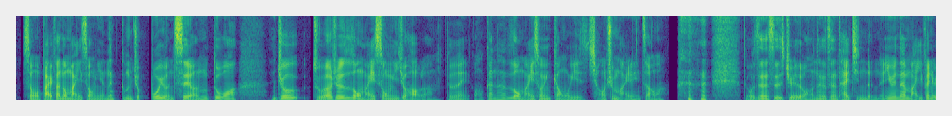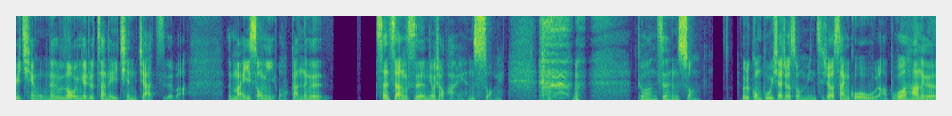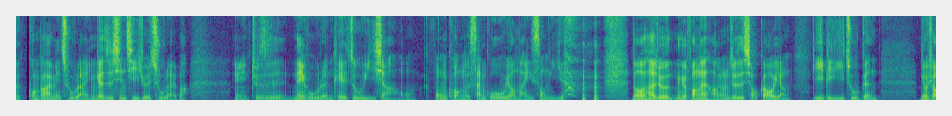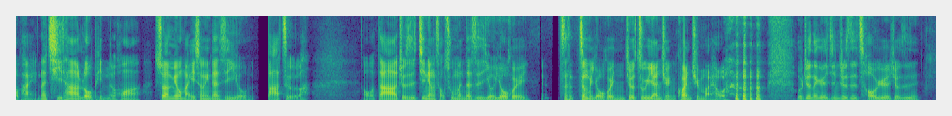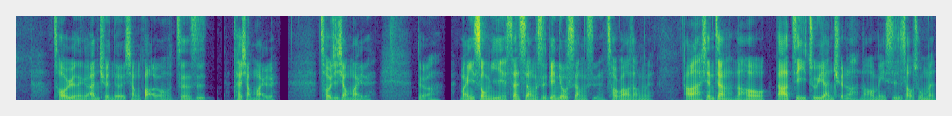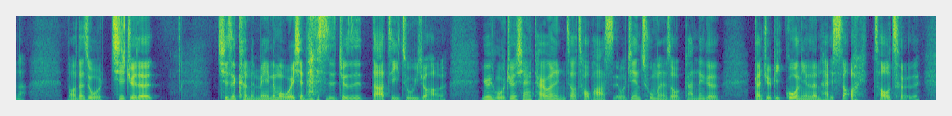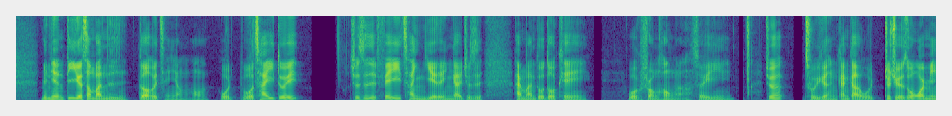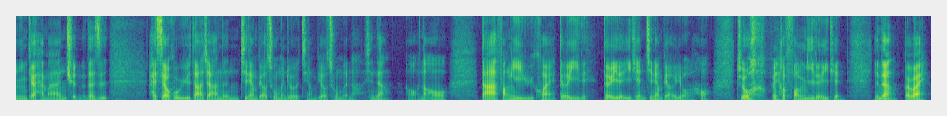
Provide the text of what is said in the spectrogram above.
什么白饭都买一送一，那根本就不会有人吃了那么多啊。你就主要就是肉买一送一就好了，对不对？哦，干那个肉买一送一，干我也想要去买了，你知道吗？我真的是觉得哦，那个真的太惊人了，因为那买一份就一千五，那个肉应该就占了一千的价值了吧。那买一送一哦，干那个三十盎司的牛小排很爽哎，对啊，这很爽。我就公布一下叫什么名字，叫三国五啦。不过他那个广告还没出来，应该是星期一就会出来吧？哎，就是内湖人可以注意一下哦，疯狂的三国五要买一送一了。然后他就那个方案好像就是小羔羊一比一猪跟牛小排，那其他的肉品的话，虽然没有买一送一，但是也有八折啦。哦，大家就是尽量少出门，但是有优惠，这这么优惠，你就注意安全，快点去买好了。我觉得那个已经就是超越，就是超越那个安全的想法了。哦，真的是太想买了，超级想买的，对啊，买一送一，三十盎司变六十盎司，超夸张的。好啦，先这样，然后大家自己注意安全啦，然后没事少出门啦。然后，但是我其实觉得，其实可能没那么危险，但是就是大家自己注意就好了。因为我觉得现在台湾人，你知道超怕死。我今天出门的时候，干那个感觉比过年人还少，超扯的。明天第一个上班日，不知道会怎样哦。我我猜一堆就是非餐饮业的，应该就是还蛮多都可以 work from home 啊，所以就处于一个很尴尬。我就觉得说外面应该还蛮安全的，但是还是要呼吁大家能尽量不要出门，就尽量不要出门啊。先这样，哦，然后大家防疫愉快，得意的得意的一天尽量不要有了哈，就我们要防疫的一天，先这样，拜拜。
